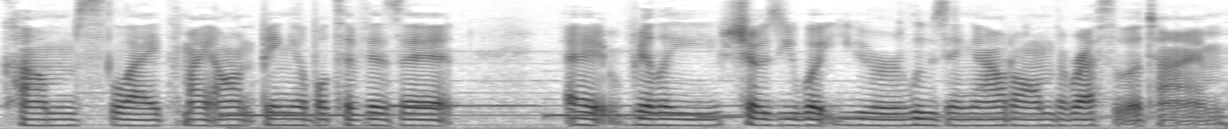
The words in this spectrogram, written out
comes, like my aunt being able to visit, it really shows you what you're losing out on the rest of the time.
